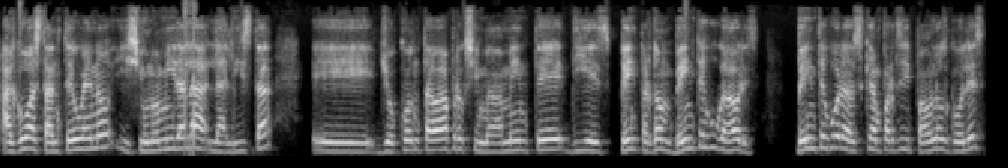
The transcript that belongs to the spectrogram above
algo bastante bueno. Y si uno mira la, la lista, eh, yo contaba aproximadamente 10, 20, perdón, 20 jugadores, 20 jugadores que han participado en los goles.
